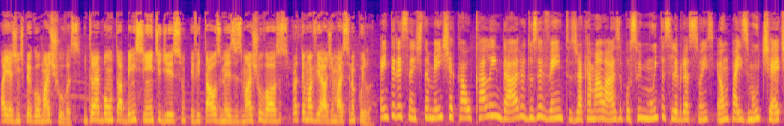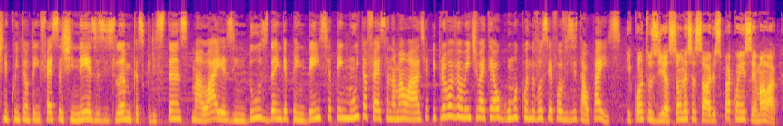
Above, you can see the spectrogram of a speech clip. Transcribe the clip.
aí a gente pegou mais chuvas. Então é bom estar tá bem ciente disso, evitar os meses mais chuvosos para ter uma viagem mais tranquila. É interessante também checar o calendário dos eventos, já que a Malásia possui muitas celebrações, é um país multiétnico étnico, então tem festas chinesas, islâmicas, cristãs, malaias, hindus, da independência, tem muita festa na Malásia e provavelmente vai ter alguma quando você for visitar o país. E quantos dias são necessários para conhecer Malaca?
